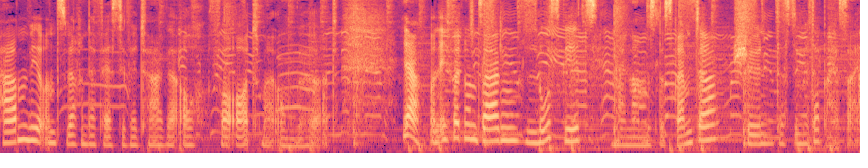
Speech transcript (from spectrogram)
haben wir uns während der Festivaltage auch vor Ort mal umgehört. Ja, und ich würde nun sagen, los geht's. Mein Name ist Liz Remter. Schön, dass ihr mit dabei seid.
